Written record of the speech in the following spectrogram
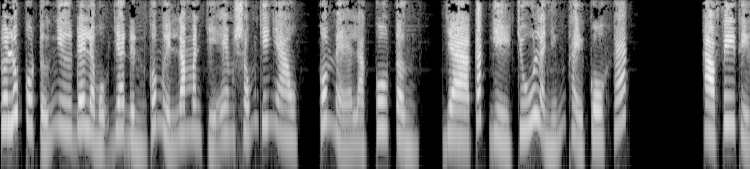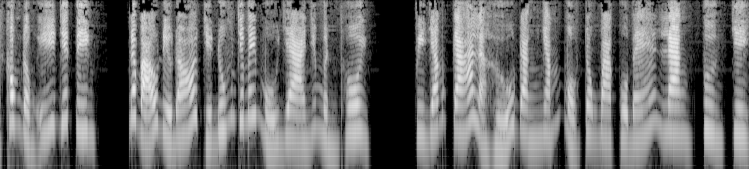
Đôi lúc cô tưởng như đây là một gia đình có 15 anh chị em sống với nhau, có mẹ là cô Tần và các dì chú là những thầy cô khác. Hà Phi thì không đồng ý với Tiên. Nó bảo điều đó chỉ đúng với mấy mụ già như mình thôi. Phi giám cá là Hữu đang nhắm một trong ba cô bé Lan Phương Chi.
